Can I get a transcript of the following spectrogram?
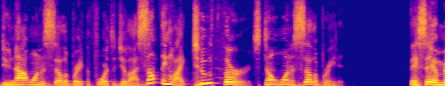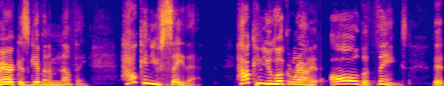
do not want to celebrate the 4th of July. Something like two thirds don't want to celebrate it. They say America's given them nothing. How can you say that? How can you look around at all the things that,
